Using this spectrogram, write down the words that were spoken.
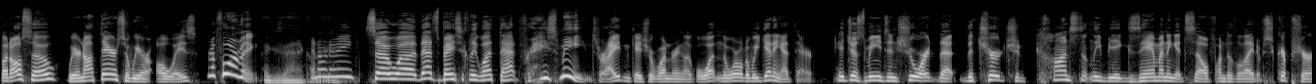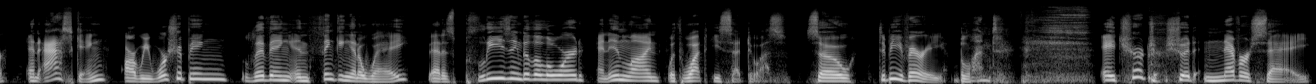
but also we're not there, so we are always reforming. Exactly. You know what I mean? So uh, that's basically what that phrase means, right? In case you're wondering, like, well, what in the world are we getting at there? It just means, in short, that the church should constantly be examining itself under the light of Scripture and asking, are we worshiping, living, and thinking in a way that is pleasing to the Lord and in line with what He said to us? So, to be very blunt, a church should never say,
